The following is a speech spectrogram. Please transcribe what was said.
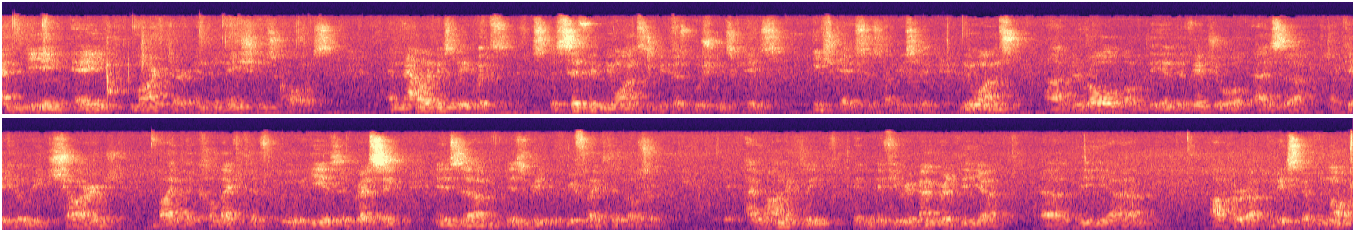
and being a martyr in the nation's cause. Analogously with specific nuances, because Pushkin's case each case is obviously nuanced. Uh, the role of the individual as uh, particularly charged by the collective who he is addressing is, um, is re reflected also. Ironically, in, if you remember the, uh, uh the uh, opera Boris Godunov,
